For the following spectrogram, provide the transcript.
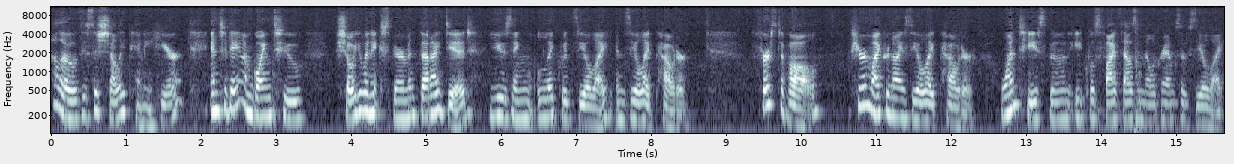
Hello, this is Shelley Penny here, and today I'm going to show you an experiment that I did using liquid zeolite and zeolite powder. First of all, pure micronized zeolite powder. One teaspoon equals 5,000 milligrams of zeolite,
